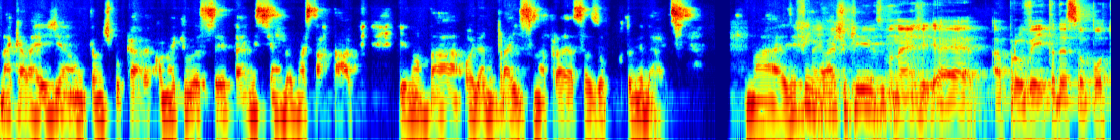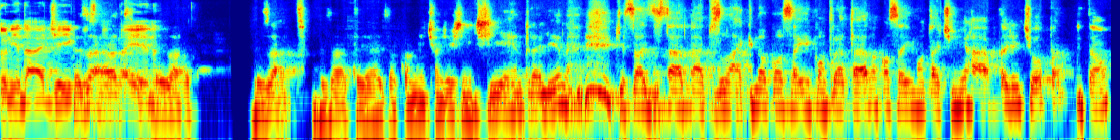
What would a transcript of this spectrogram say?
naquela região. Então, tipo, cara, como é que você está iniciando uma startup e não está olhando para isso, né, para essas oportunidades? Mas, enfim, eu acho que. Mesmo, né? É, aproveita dessa oportunidade aí. Exato, aí, né? exato. Exato, exato, é exatamente onde a gente entra ali, né? Que só as startups lá que não conseguem contratar, não conseguem montar time rápido, a gente, opa, então,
